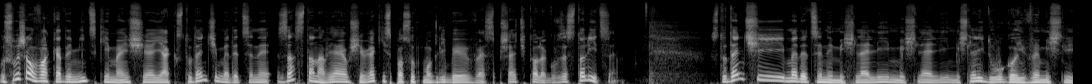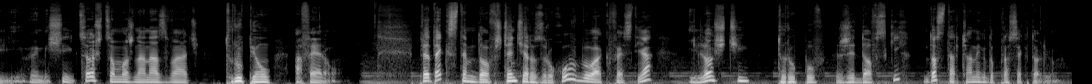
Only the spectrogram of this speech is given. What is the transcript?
usłyszał w akademickiej mensie, jak studenci medycyny zastanawiają się, w jaki sposób mogliby wesprzeć kolegów ze stolicy. Studenci medycyny myśleli, myśleli, myśleli długo i wymyślili. Wymyślili coś, co można nazwać trupią aferą. Pretekstem do wszczęcia rozruchów była kwestia ilości trupów żydowskich dostarczanych do prosektorium.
